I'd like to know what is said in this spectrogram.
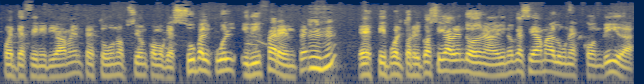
pues definitivamente esto es una opción como que súper cool y diferente. Este, y Puerto Rico sigue abriendo una, hay uno que se llama Luna Escondida,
